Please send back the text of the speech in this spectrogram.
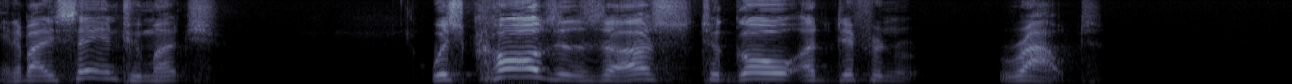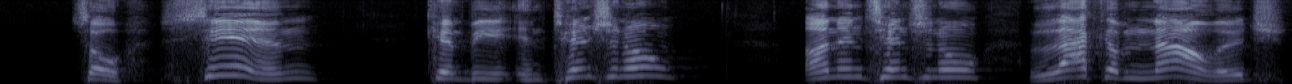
Anybody saying too much? Which causes us to go a different route. So sin can be intentional, unintentional, lack of knowledge,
